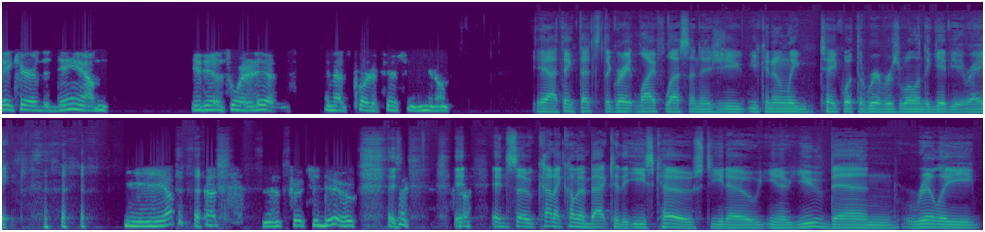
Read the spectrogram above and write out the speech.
take care of the dam, it is what it is, and that's part of fishing. You know. Yeah, I think that's the great life lesson is you you can only take what the river's willing to give you, right? yep, that's that's what you do. it, and so, kind of coming back to the East Coast, you know, you know, you've been really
